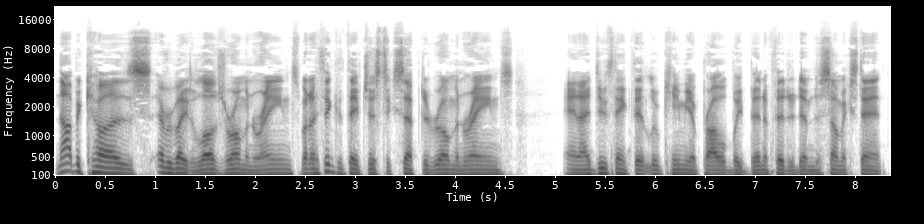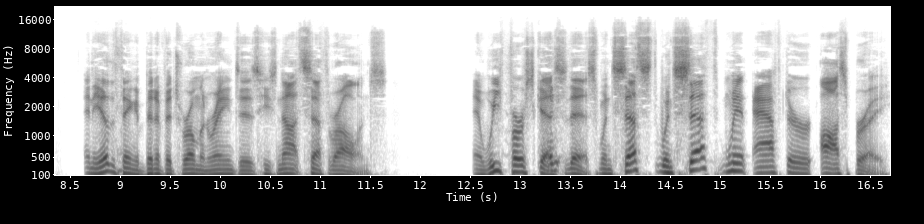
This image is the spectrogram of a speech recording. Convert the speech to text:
Not because everybody loves Roman Reigns, but I think that they've just accepted Roman Reigns. And I do think that leukemia probably benefited him to some extent. And the other thing that benefits Roman Reigns is he's not Seth Rollins. And we first guessed this when Seth when Seth went after Ospreay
